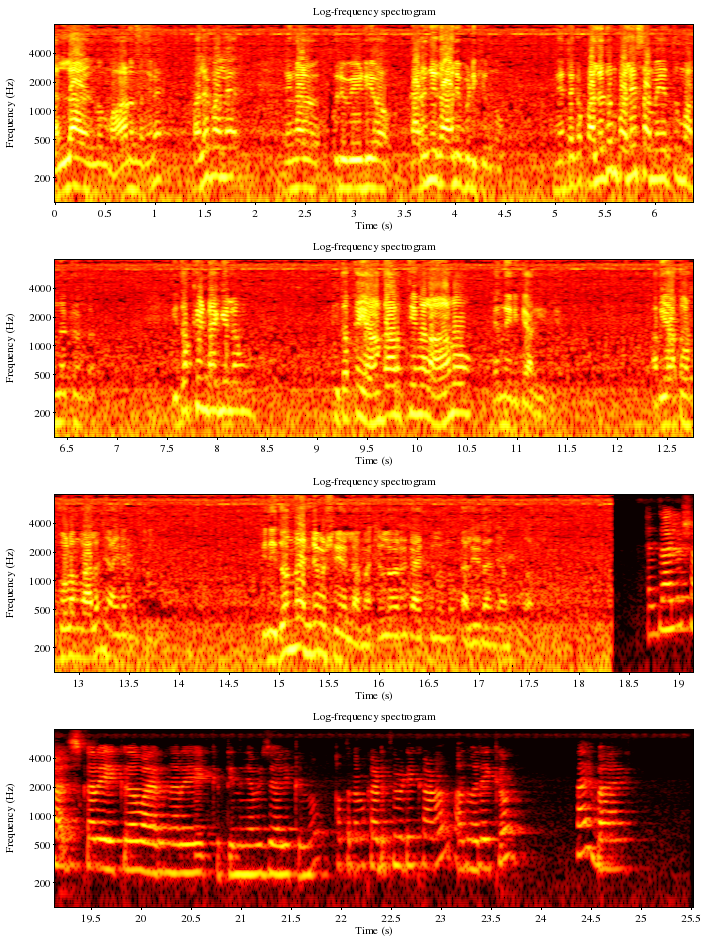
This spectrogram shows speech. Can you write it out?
അല്ല എന്നും ആണെന്ന് ഇങ്ങനെ പല പല നിങ്ങൾ ഒരു വീഡിയോ കരഞ്ഞു കാലി പിടിക്കുന്നു. ഇങ്ങനത്തെയൊക്കെ പലതും പല സമയത്തും വന്നിട്ടുണ്ട്. ഇതൊക്കെ ഉണ്ടെങ്കിലും ഇതൊക്കെ യാഥാർത്ഥ്യങ്ങളാണോ എന്ന് എനിക്കറിയില്ല. അറിയാത്തോടത്തോളം കാലം ഞാൻ അതിനെ പിന്നെ ഇതൊന്നും എന്റെ വിഷയമല്ല. മറ്റുള്ളവരുടെ കാര്യത്തിലൊന്നും തലയിടാൻ ഞാൻ പോകാറില്ല എന്തായാലും ഷാജിസ് കറിയൊക്കെ വയറു നിറയെ കിട്ടിയെന്ന് ഞാൻ വിചാരിക്കുന്നു. അപ്പോൾ നമുക്ക് അടുത്ത വീഡിയോ കാണാം. അതുവരേക്കും ബൈ ബൈ.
